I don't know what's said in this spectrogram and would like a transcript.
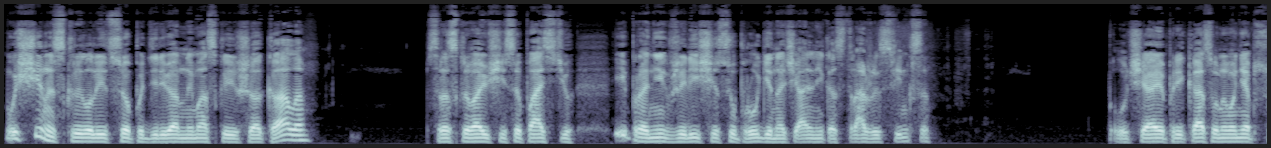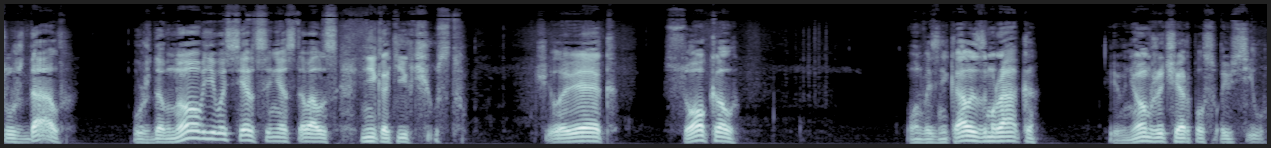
Мужчина скрыл лицо под деревянной маской шакала с раскрывающейся пастью и проник в жилище супруги начальника стражи сфинкса. Получая приказ, он его не обсуждал. Уж давно в его сердце не оставалось никаких чувств. Человек — сокол. Он возникал из мрака, и в нем же черпал свою силу.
